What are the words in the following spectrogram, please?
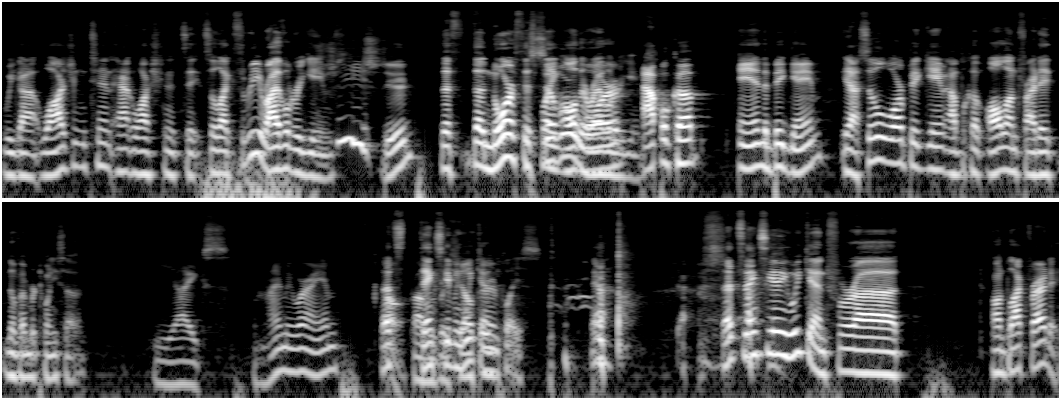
We got Washington at Washington State. So like three rivalry games. Jeez, dude. The the North is playing Civil all their War, rivalry games. Apple Cup, and the big game. yeah, Civil War, big game, Apple Cup, all on Friday, November 27th. Yikes! Remind me where I am. That's Oh, Thanksgiving weekend. in place. Yeah. That's Thanksgiving weekend for uh on Black Friday.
